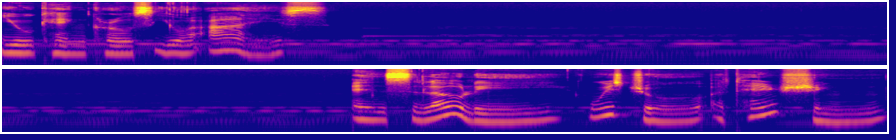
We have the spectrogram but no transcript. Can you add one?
You can close your eyes and slowly withdraw attention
